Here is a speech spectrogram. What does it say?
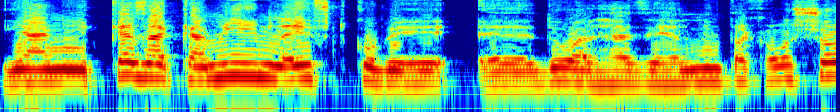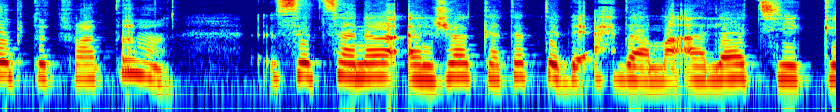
يعني كذا كمين ليفتكوا بدول هذه المنطقة والشعوب تدفع الثمن. ست سناء الجاك كتبت بإحدى مقالاتك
